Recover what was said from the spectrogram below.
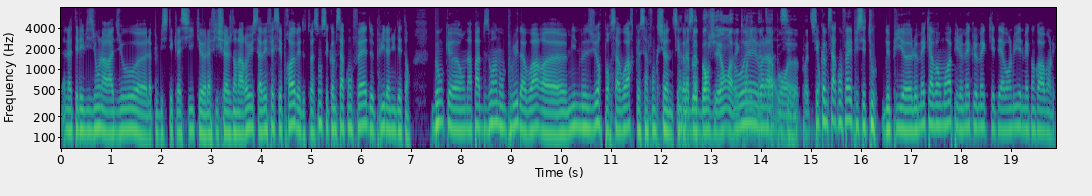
la télévision, la radio, euh, la publicité classique, euh, l'affichage dans la rue, ça avait fait ses preuves. Et de toute façon, c'est comme ça qu'on fait depuis la nuit des temps. Donc, euh, on n'a pas besoin non plus d'avoir euh, mille mesures pour savoir que ça fonctionne. C'est Un comme tableau ça. de bord géant avec Ouais, 3000 data voilà, pour, c'est- euh, pour être C'est sûr. comme ça qu'on fait et puis c'est tout. Depuis euh, le mec avant moi, puis le mec, le mec qui était avant lui et le mec encore avant lui.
